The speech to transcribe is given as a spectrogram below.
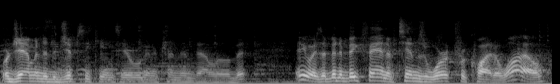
We're jamming to the Gypsy Kings here. We're going to turn them down a little bit. Anyways, I've been a big fan of Tim's work for quite a while.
